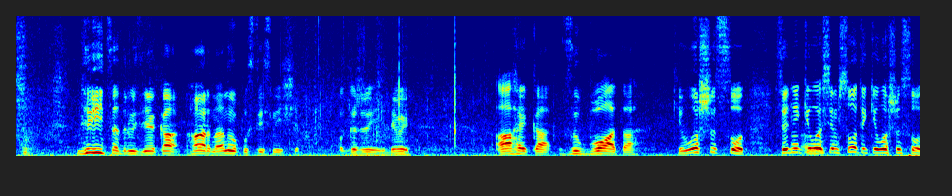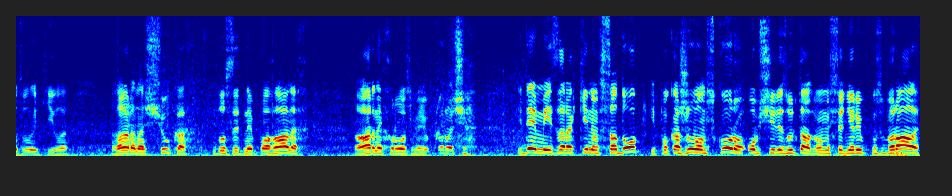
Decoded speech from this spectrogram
Дивіться, друзі, яка гарна. Ну опустись нижче. Покажи її, диви. Агека зубата. Кіло 600. Сьогодні кіло 700 і кіло 600 влетіло. Гарна щука, досить непоганих, гарних розмірів. Коротше, йдемо її зараз кинемо в садок і покажу вам скоро общий результат. Бо ми сьогодні рибку збирали.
